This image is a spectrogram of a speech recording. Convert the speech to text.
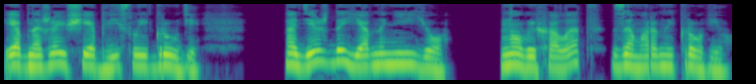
и обнажающий обвислые груди. Одежда явно не ее. Новый халат, замаранный кровью.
